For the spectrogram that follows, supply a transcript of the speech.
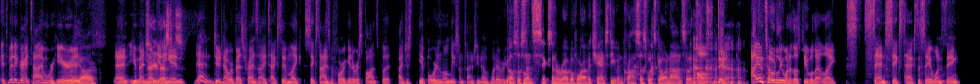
it's been a great time. We're here. Here we and- are. and you mentioned getting besties. in. Yeah, dude, now we're best friends. I text him like six times before I get a response, but I just get bored and lonely sometimes, you know, whatever. You dude, also it's cool. send six in a row before I have a chance to even process what's going on. So it's, Oh, it's dude. I am totally one of those people that like s- send six texts to say one thing.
